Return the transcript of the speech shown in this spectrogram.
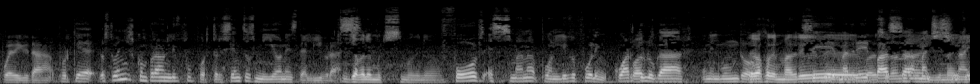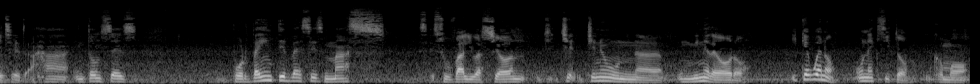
pueden ayudar. Porque los dueños compraron Liverpool por 300 millones de libras. Ya vale muchísimo dinero. Forbes esta semana pone Liverpool en cuarto lugar en el mundo. Debajo del Madrid, Sí, de Madrid, Barcelona y Manchester United. United. Ajá. Entonces, por 20 veces más su valuación, ti- tiene un, uh, un mina de oro. Y qué bueno, un éxito. Como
